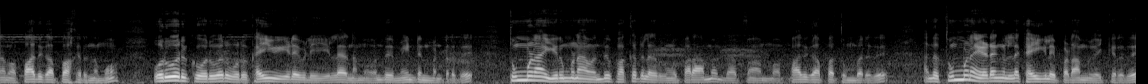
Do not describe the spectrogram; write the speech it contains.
நம்ம பாதுகாப்பாக இருந்தோமோ ஒருவருக்கு ஒருவர் ஒரு கை இடைவெளியில் நம்ம வந்து மெயின்டைன் பண்ணுறது தும்முனா இருமுனா வந்து பக்கத்தில் இருக்கிறவங்க படாமல் பாதுகாப்பாக தும்புறது அந்த தும்முன இடங்களில் கைகளை படாமல் வைக்கிறது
